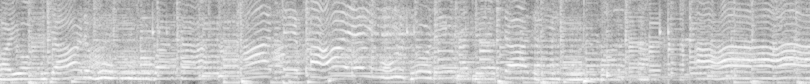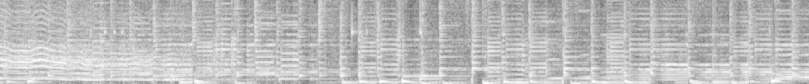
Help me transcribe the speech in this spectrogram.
নয়ন যার ভুরু বাঁকা হাতে পায়ে উল ধরে কাজল তার হিমুর মাথা Thank you.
